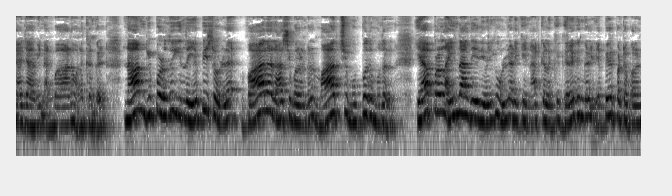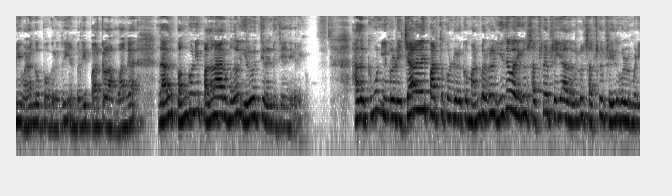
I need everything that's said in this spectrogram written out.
ராஜாவின் அன்பான வணக்கங்கள். நாம் இப்பொழுது இந்த எபிசோடில் வார ராசி பலன்கள் மார்ச் முப்பது முதல் ஏப்ரல் ஐந்தாம் தேதி வரைக்கும் உள்ளடக்கிய நாட்களுக்கு கிரகங்கள் எப்பேற்பட்ட பலனை வழங்கப் போகிறது என்பதை பார்க்கலாம். வாங்க அதாவது பங்குனி பதினாறு முதல் இருபத்தி ரெண்டு தேதி வரைக்கும். அதற்கு முன் எங்களுடைய சேனலை பார்த்து கொண்டிருக்கும் அன்பர்கள் இதுவரையும் சப்ஸ்கிரைப் செய்யாதவர்கள் சப்ஸ்கிரைப் செய்து கொள்ளும்படி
